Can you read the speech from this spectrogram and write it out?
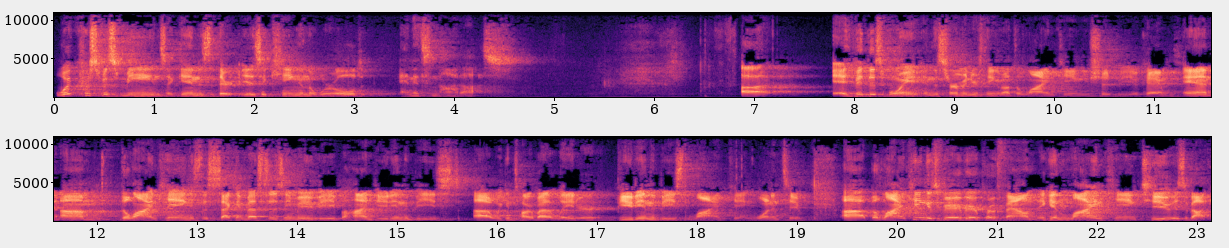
what Christmas means, again, is that there is a king in the world, and it's not us. Uh, if at this point in the sermon you're thinking about The Lion King, you should be, okay? And um, The Lion King is the second best Disney movie behind Beauty and the Beast. Uh, we can talk about it later. Beauty and the Beast, Lion King, one and two. Uh, the Lion King is very, very profound. Again, Lion King, two, is about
